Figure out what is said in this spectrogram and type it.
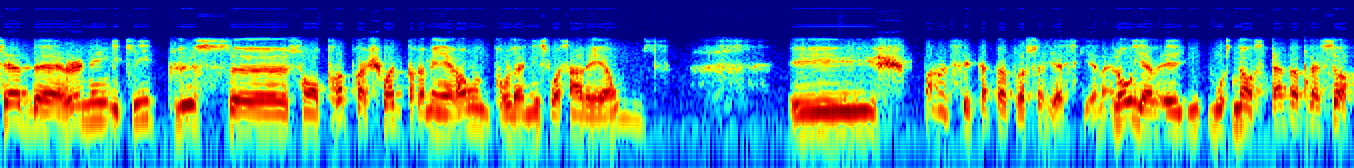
cède Ernie Hickey plus son propre choix de première ronde pour l'année 71. Et je pense que c'est à peu près ça. Non, non c'est à peu près ça.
